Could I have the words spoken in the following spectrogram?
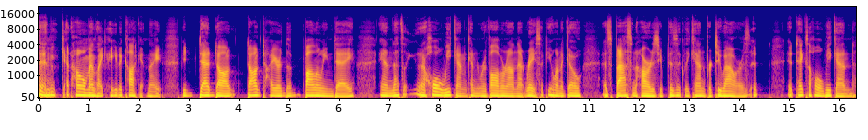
and get home at like eight o'clock at night, be dead dog, dog tired the following day. And that's like, a whole weekend can revolve around that race. If you want to go as fast and hard as you physically can for two hours, it, it takes a whole weekend.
